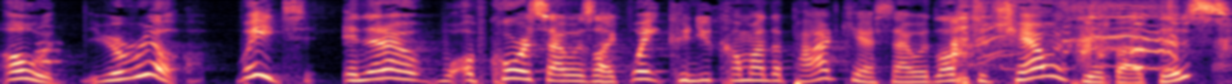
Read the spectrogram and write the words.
Oh, you're real. Wait. And then, I, of course, I was like, wait, can you come on the podcast? I would love to chat with you about this.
